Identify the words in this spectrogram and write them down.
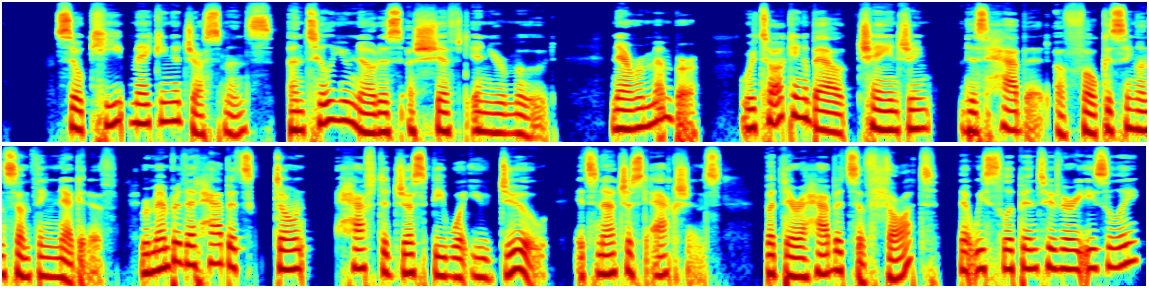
So keep making adjustments until you notice a shift in your mood. Now remember, we're talking about changing this habit of focusing on something negative. Remember that habits don't have to just be what you do. It's not just actions, but there are habits of thought that we slip into very easily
